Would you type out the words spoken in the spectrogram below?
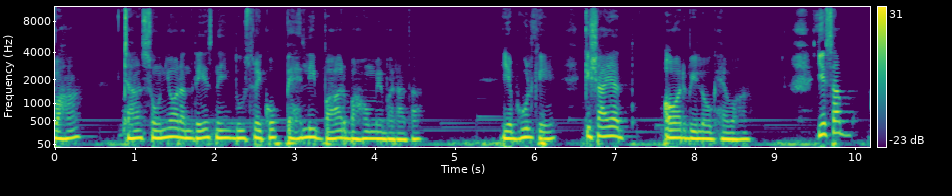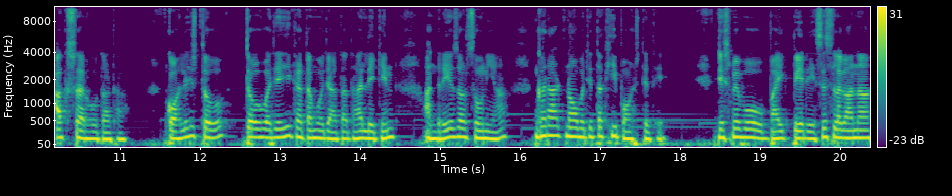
वहाँ जहाँ सोनिया और अंग्रेज़ ने एक दूसरे को पहली बार बाहों में भरा था। ये भूल के कि शायद और भी लोग हैं वहाँ। ये सब अक्सर होता था। कॉलेज तो दो बजे ही खत्म हो जाता था, लेकिन अंग्रेज़ और सोनिया घर आठ नौ बजे तक ही पहुँचते थे, जिसमें वो बाइक पे रेसेस लगाना,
